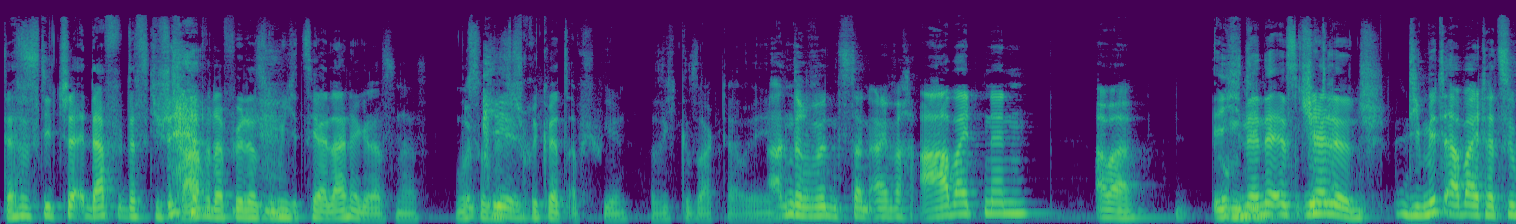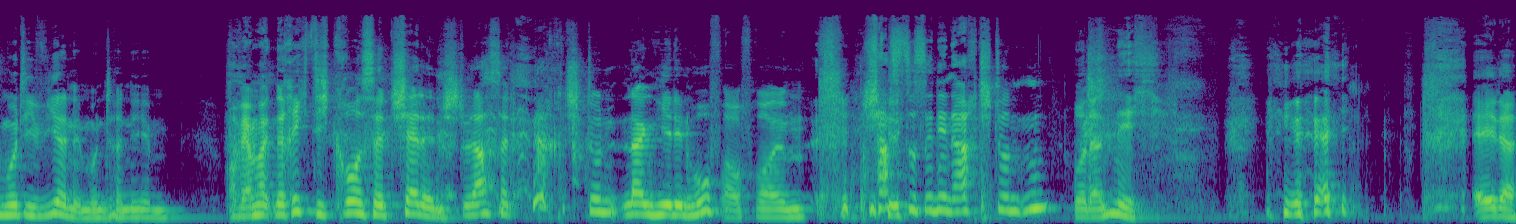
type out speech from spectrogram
Das ist die, dafür, das ist die Strafe dafür, dass du mich jetzt hier alleine gelassen hast. Du musst Okay. das jetzt rückwärts abspielen, was ich gesagt habe. ey. Andere würden es dann einfach Arbeit nennen, aber Ich um nenne die es Mit- Challenge. die Mitarbeiter zu motivieren im Unternehmen. Oh, wir haben heute eine richtig große Challenge. Du darfst halt acht Stunden lang hier den Hof aufräumen. Schaffst du es in den acht Stunden oder nicht? ey, da,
